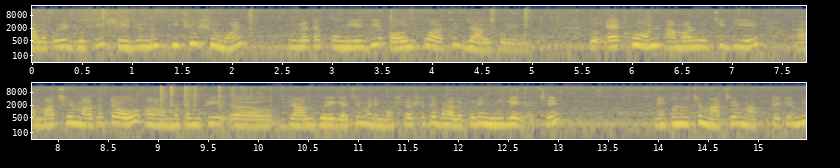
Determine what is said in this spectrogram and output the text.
ভালো করে ঢুকে, সেই জন্য কিছু সময় চুলাটা কমিয়ে দিয়ে অল্প আছে জাল করে নিব। তো এখন আমার হচ্ছে গিয়ে মাছের মাথাটাও মোটামুটি জাল হয়ে গেছে মানে মশলার সাথে ভালো করে মিলে গেছে। এখন হচ্ছে মাছের মাথাটাকে আমি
